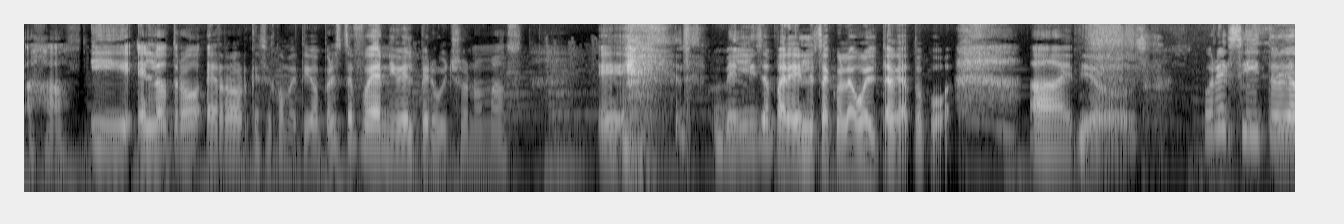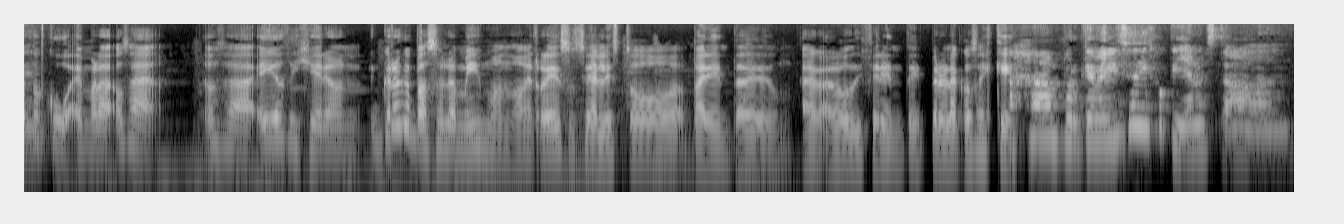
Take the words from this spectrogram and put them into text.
Ajá. Y el otro error que se cometió, pero este fue a nivel perucho nomás. Eh, Melissa Paredes le sacó la vuelta al gato Cuba. Ay, Dios. Pobrecito el Sí. gato Cuba. En verdad, o sea, o sea, ellos dijeron. Creo que pasó lo mismo, ¿no? En redes sociales todo aparenta de un- algo diferente. Pero la cosa es que. Ajá, porque Melissa dijo que ya no estaban.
